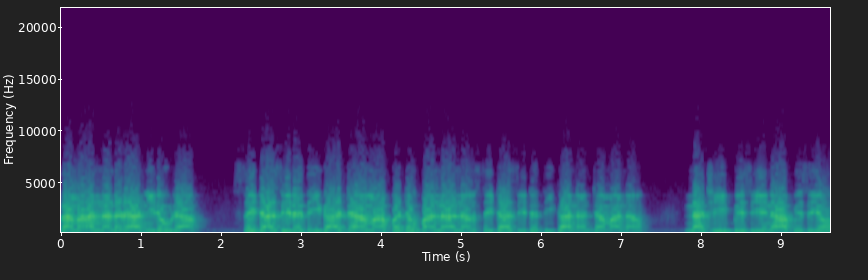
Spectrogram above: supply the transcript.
သမ္မာနန္တရနိရုဒ္ဓစိတ်တစေတတိကဓမ္မပတုပ္ပန္နာနံစိတ်တစေတတိကနံဓမ္မနံနတ္ထိပစ္စယေနပစ္စယော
